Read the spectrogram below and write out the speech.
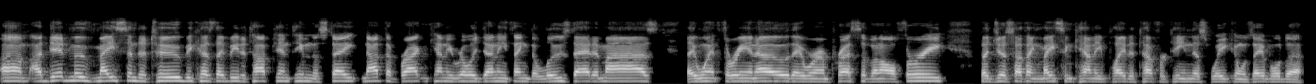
um, I did move Mason to two because they beat a top 10 team in the state. Not that Bracken County really done anything to lose that in my eyes. They went 3 and 0. They were impressive in all three, but just I think Mason County played a tougher team this week and was able to,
